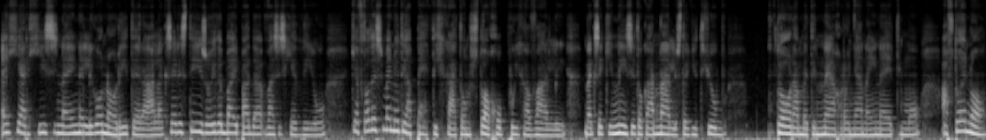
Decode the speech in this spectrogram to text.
έχει αρχίσει να είναι λίγο νωρίτερα αλλά ξέρεις τι η ζωή δεν πάει πάντα βάσει σχεδίου και αυτό δεν σημαίνει ότι απέτυχα τον στόχο που είχα βάλει να ξεκινήσει το κανάλι στο YouTube τώρα με τη νέα χρονιά να είναι έτοιμο αυτό εννοώ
